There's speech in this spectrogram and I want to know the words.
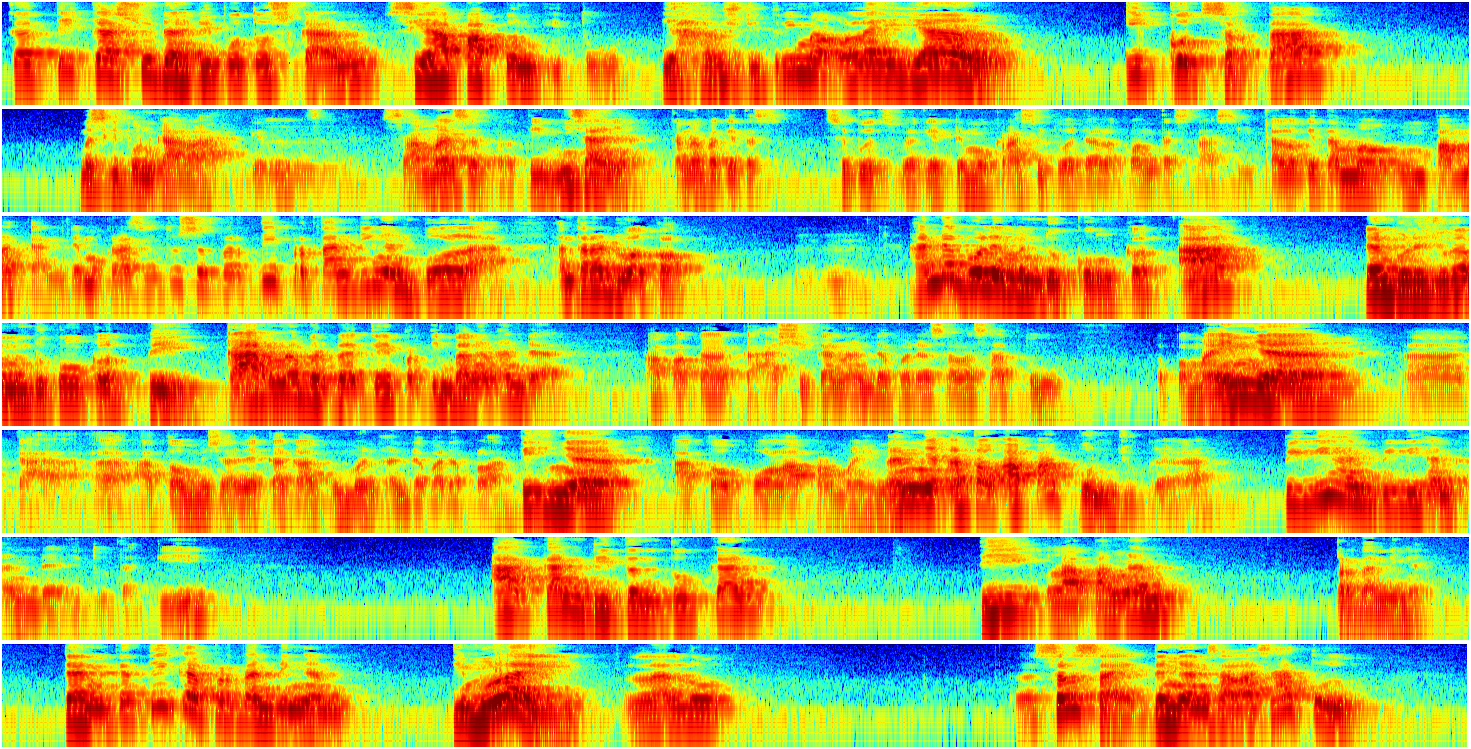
ketika sudah diputuskan siapa pun itu ya harus diterima oleh yang ikut serta meskipun kalah gitu. Hmm. Sama seperti misalnya kenapa kita sebut sebagai demokrasi itu adalah kontestasi kalau kita mau umpamakan demokrasi itu seperti pertandingan bola antara dua klub Hmm. anda boleh mendukung klub A dan boleh juga mendukung klub B karena berbagai pertimbangan Anda. Apakah keasikan Anda pada salah satu pemainnya, eh, ka- eh, atau misalnya kekaguman Anda pada pelatihnya, atau pola permainannya, atau apa pun juga, pilihan-pilihan Anda itu tadi akan ditentukan di lapangan pertandingan. Dan ketika pertandingan dimulai, lalu eh, selesai dengan salah satu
